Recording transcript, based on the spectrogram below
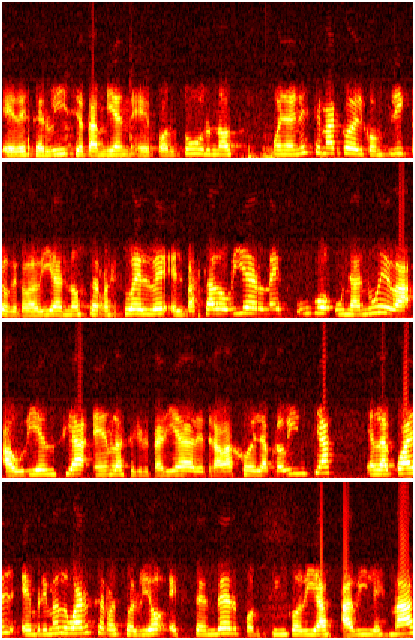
eh, de servicio también eh, por turnos. Bueno, en este marco del conflicto que todavía no se resuelve, el pasado viernes hubo una nueva audiencia en la Secretaría de Trabajo de la provincia, en la cual, en primer lugar, se resolvió extender por cinco días hábiles más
